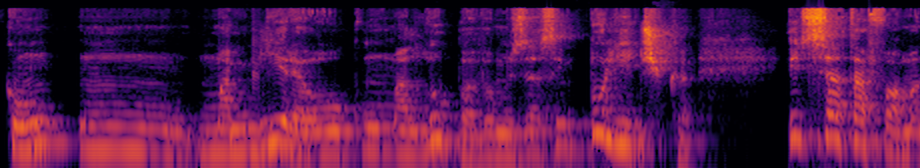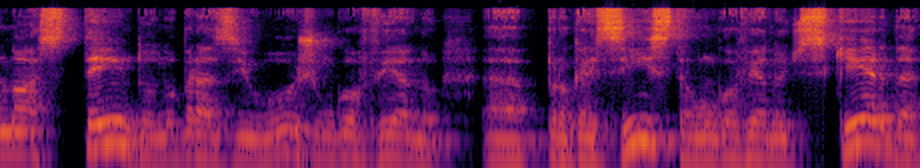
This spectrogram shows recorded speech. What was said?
com um, uma mira ou com uma lupa, vamos dizer assim, política. E, de certa forma, nós tendo no Brasil hoje um governo uh, progressista, um governo de esquerda,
